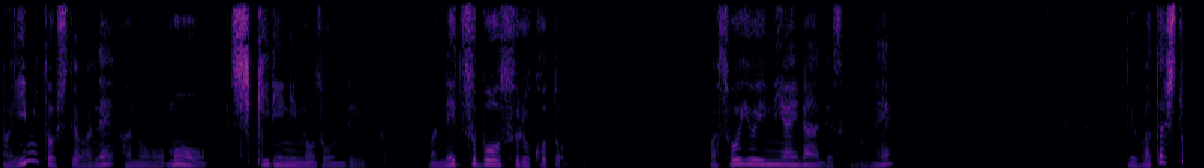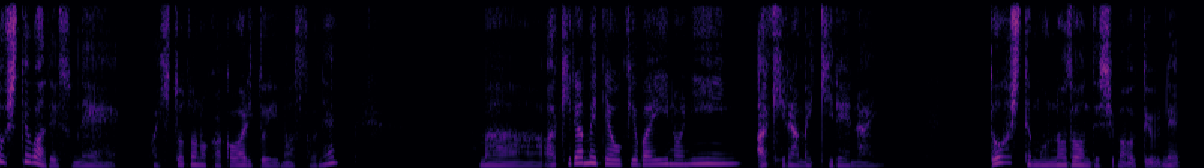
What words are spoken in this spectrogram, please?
まあ、意味としてはねあのもうしきりに望んでいる、まあ、熱望すること、まあ、そういう意味合いなんですけどね。で私としてはですね、まあ、人との関わりと言いますとねまあ諦めておけばいいのに諦めきれない。どうしても望んでしまうというね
